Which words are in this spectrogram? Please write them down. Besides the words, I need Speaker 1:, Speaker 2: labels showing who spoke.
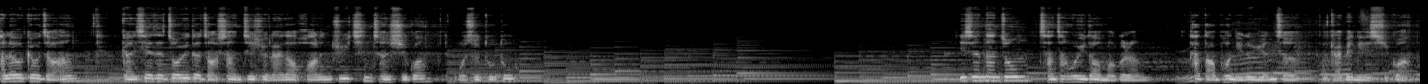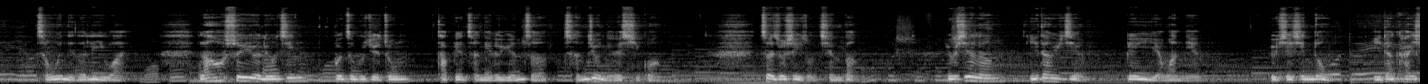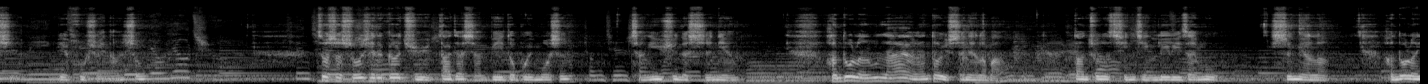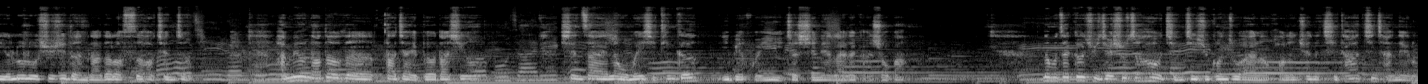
Speaker 1: Hello，各位早安！感谢在周一的早上继续来到华人居清晨时光，我是嘟嘟。一生当中常常会遇到某个人，他打破你的原则，改变你的习惯，成为你的例外。然后岁月流金，不知不觉中，他变成你的原则，成就你的习惯。这就是一种牵绊。有些人一旦遇见，便一眼万年；有些心动一旦开始。便覆水难收。这首熟悉的歌曲，大家想必都不会陌生。陈奕迅的《十年》，很多人来爱尔兰都有十年了吧？当初的情景历历在目。十年了，很多人也陆陆续续的拿到了四号签证，还没有拿到的，大家也不要担心哦。现在让我们一起听歌，一边回忆这十年来的感受吧。那么在歌曲结束之后，请继续关注爱尔兰华人圈的其他精彩内容。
